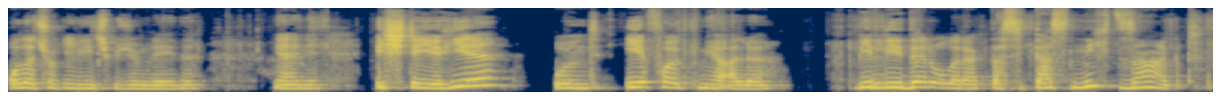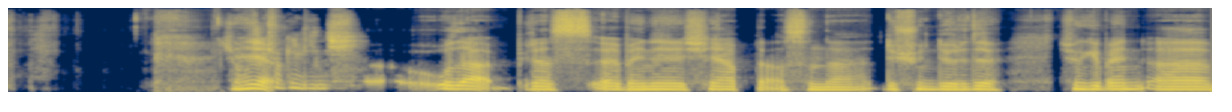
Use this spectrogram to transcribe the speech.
O da çok ilginç bir cümleydi. Yani ich stehe hier und ihr folgt mir alle. Bir lider olarak dass sie das nicht sagt. Çok, Ja. çok ilginç. o da biraz e, beni şey yaptı aslında, düşündürdü. Çünkü ben e,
